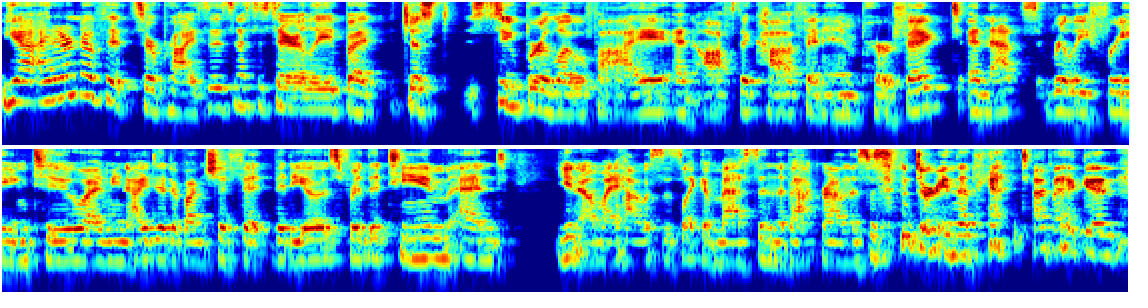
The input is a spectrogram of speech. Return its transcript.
Yeah, I don't know if it surprises necessarily, but just super lo fi and off the cuff and imperfect. And that's really freeing too. I mean, I did a bunch of fit videos for the team and you know my house is like a mess in the background. This was during the pandemic and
